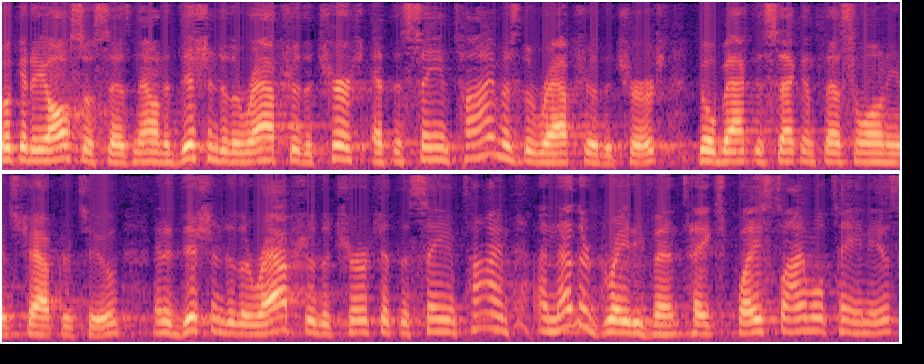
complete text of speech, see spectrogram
Look at he also says, now in addition to the rapture of the church, at the same time as the rapture of the church, go back to 2 Thessalonians chapter 2, in addition to the rapture of the church, at the same time, another great event takes place simultaneous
